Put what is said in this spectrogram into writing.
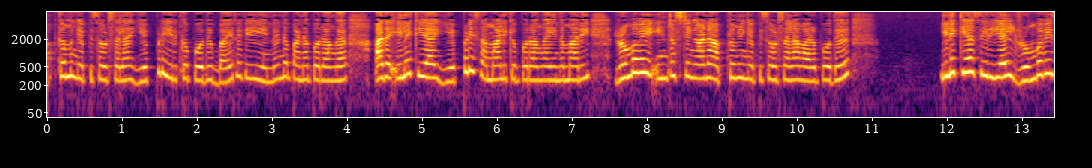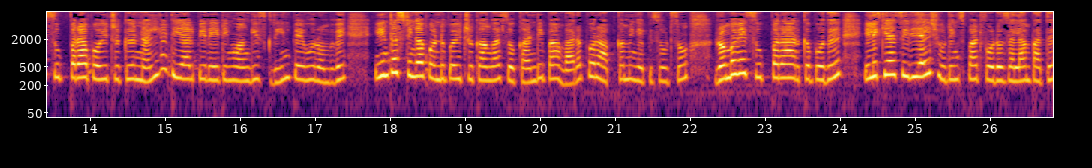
அப்கமிங் எபிசோட்ஸ் எல்லாம் எப்படி இருக்க போது பைரவி என்னென்ன பண்ண போறாங்க? அதை இலக்கியா எப்படி சமாளிக்க போறாங்க? இந்த மாதிரி ரொம்பவே இன்ட்ரெஸ்டிங்கான அப்கமிங் எபிசோட்ஸ் எல்லாம் வரப்போகுது. இலக்கியா சீரியல் ரொம்பவே சூப்பரா போயிட்டு இருக்கு நல்ல டிஆர்பி ரேட்டிங் வாங்கி ஸ்கிரீன் பிளேவும் ரொம்பவே இன்ட்ரெஸ்டிங்கா கொண்டு போயிட்டு இருக்காங்க ஸோ கண்டிப்பா வரப்போற அப்கமிங் எபிசோட்ஸும் ரொம்பவே சூப்பரா இருக்க போது Ilakkiya serial shooting spot photos எல்லாம் பார்த்து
